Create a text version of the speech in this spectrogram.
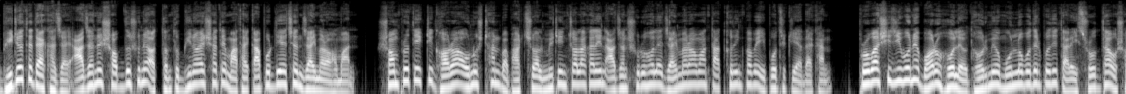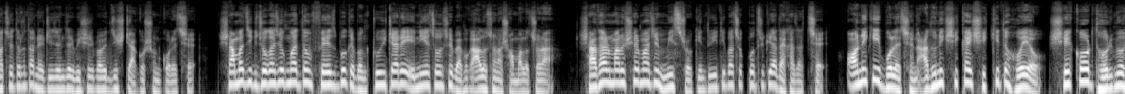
ভিডিওতে দেখা যায়, আজানের শব্দ শুনে অত্যন্ত বিনয়ের সাথে মাথায় কাপড় দিয়েছেন জাইমা রহমান। সম্প্রতি একটি ঘরোয়া অনুষ্ঠান বা ভার্চুয়াল মিটিং চলাকালীন আজান শুরু হলে জাইমা রহমান তাৎক্ষণিকভাবে এই প্রতিক্রিয়া দেখান। প্রবাসী জীবনে বড় হলেও ধর্মীয় মূল্যবোধের প্রতি তার এই শ্রদ্ধা ও সচেতনতা নেটিজেনদের বিশেষভাবে দৃষ্টি আকর্ষণ করেছে। সামাজিক যোগাযোগ মাধ্যম ফেসবুক এবং টুইটারে এ নিয়ে চলছে ব্যাপক আলোচনা সমালোচনা। সাধারণ মানুষের মাঝে মিশ্র কিন্তু ইতিবাচক প্রতিক্রিয়া দেখা যাচ্ছে। অনেকেই বলেছেন আধুনিক শিক্ষায় শিক্ষিত হয়েও শেকড় ধর্মীয়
